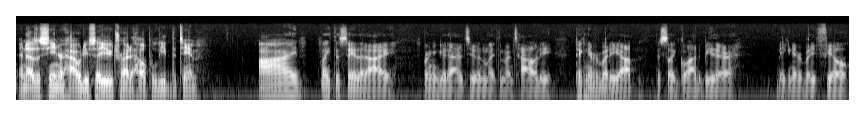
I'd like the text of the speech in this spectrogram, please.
And as a senior, how would you say you try to help lead the team? I like to say that I bring a good attitude and like the mentality, picking everybody up, just like glad to be there, making everybody feel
